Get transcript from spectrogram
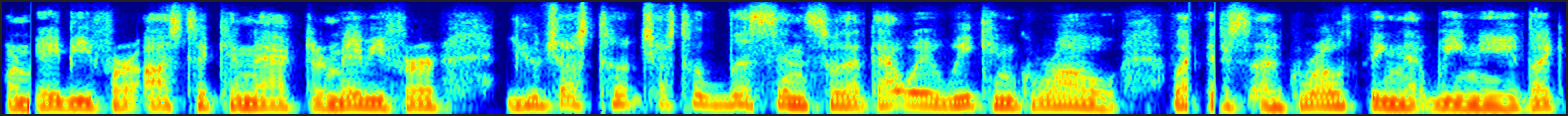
or maybe for us to connect or maybe for you just to just to listen so that that way we can grow. Like there's a growth thing that we need. Like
